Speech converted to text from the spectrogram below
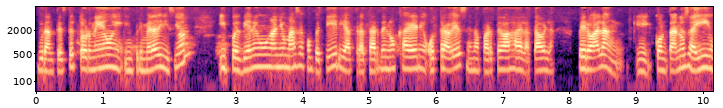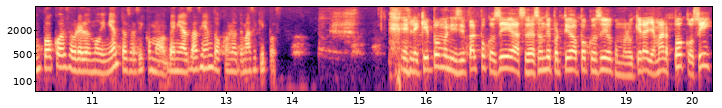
durante este torneo en, primera división y pues vienen un año más a competir y a tratar de no caer otra vez en la parte baja de la tabla. Pero Alan, y contanos ahí un poco sobre los movimientos, así como venías haciendo con los demás equipos. El equipo municipal Pocosí, Asociación Deportiva Pocosí, o como lo quiera llamar, Pocosí,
